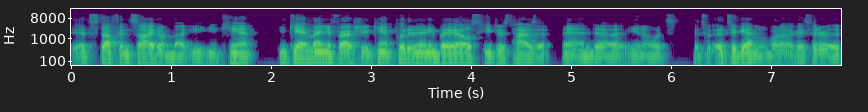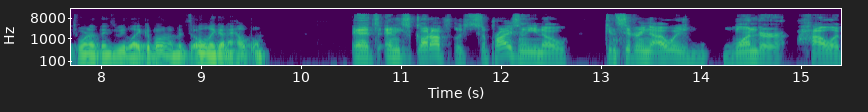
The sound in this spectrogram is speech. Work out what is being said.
it's stuff inside him that you, you can't you can't manufacture, you can't put it in anybody else. He just has it, and uh, you know, it's it's it's again what like I said earlier, it's one of the things we like about him. It's only going to help him. And it's and he's got off surprisingly, you know, considering I always wonder how a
